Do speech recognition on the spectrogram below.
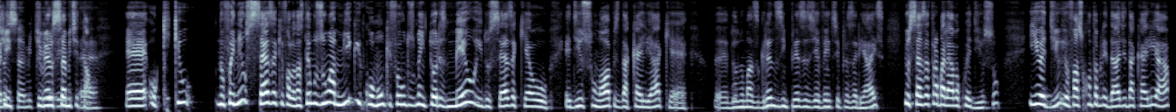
primeiro summit. primeiro ele- summit e tal. é, é, o que que o. Não foi nem o César que falou. Nós temos um amigo em comum que foi um dos mentores meu e do César, que é o Edilson Lopes, da KLA, que é, é dono de umas grandes empresas de eventos empresariais. E o César trabalhava com o Edilson. E o Edil, eu faço contabilidade da KLA.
